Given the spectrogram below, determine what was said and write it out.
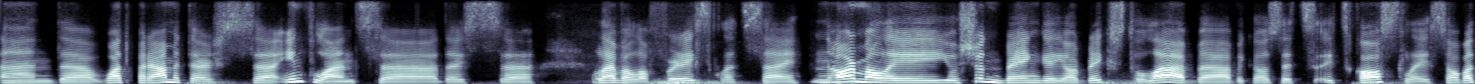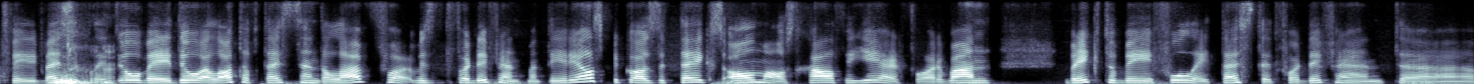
and uh, what parameters uh, influence this level of risk let's say. Normally you shouldn't bring your bricks to lab uh, because it's it's costly. So what we basically do we do a lot of tests in the lab for with for different materials because it takes almost half a year for one brick to be fully tested for different uh,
